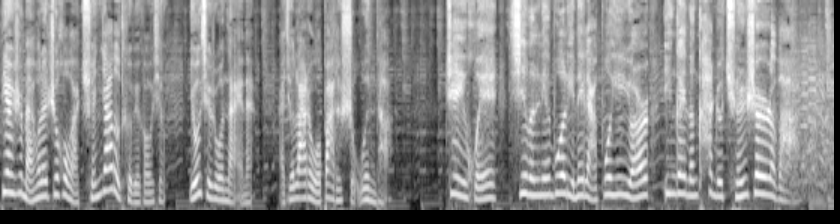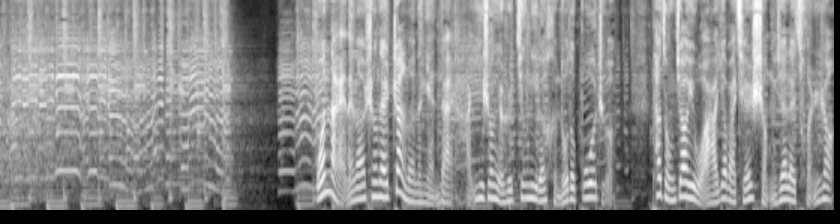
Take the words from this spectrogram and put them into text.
电视买回来之后啊，全家都特别高兴，尤其是我奶奶，哎，就拉着我爸的手问他：“这回新闻联播里那俩播音员应该能看着全身了吧？”我奶奶呢，生在战乱的年代啊，一生也是经历了很多的波折。她总教育我啊，要把钱省下来存上，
